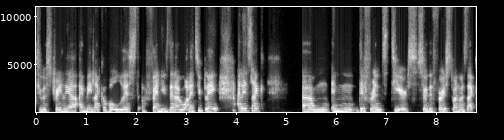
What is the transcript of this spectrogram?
to Australia, I made like a whole list of venues that I wanted to play. And it's like um in different tiers. So the first one was like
